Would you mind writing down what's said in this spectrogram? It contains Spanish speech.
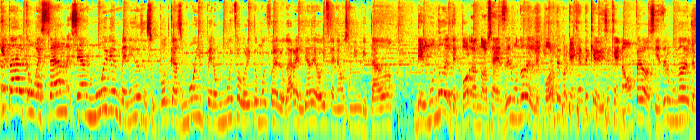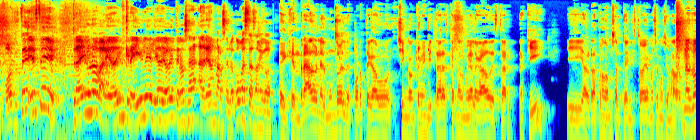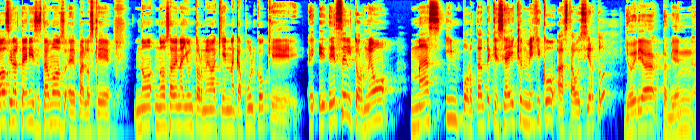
¿Qué tal? ¿Cómo están? Sean muy bienvenidos a su podcast muy, pero muy favorito, muy fuera de lugar. El día de hoy tenemos un invitado del mundo del deporte, no, o sea, es del mundo del deporte, porque hay gente que dice que no, pero sí es del mundo del deporte. Este, este trae una variedad increíble el día de hoy. Tenemos a Adrián Marcelo. ¿Cómo estás, amigo? Engendrado en el mundo del deporte, Gabo. Chingón que me invitaras, carnal. Muy halagado de estar aquí. Y al rato nos vamos al tenis, todavía más emocionado. Nos vamos a ir al tenis. Estamos, eh, para los que no, no saben, hay un torneo aquí en Acapulco que eh, eh, es el torneo más importante que se ha hecho en México hasta hoy, ¿cierto? Yo diría también,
